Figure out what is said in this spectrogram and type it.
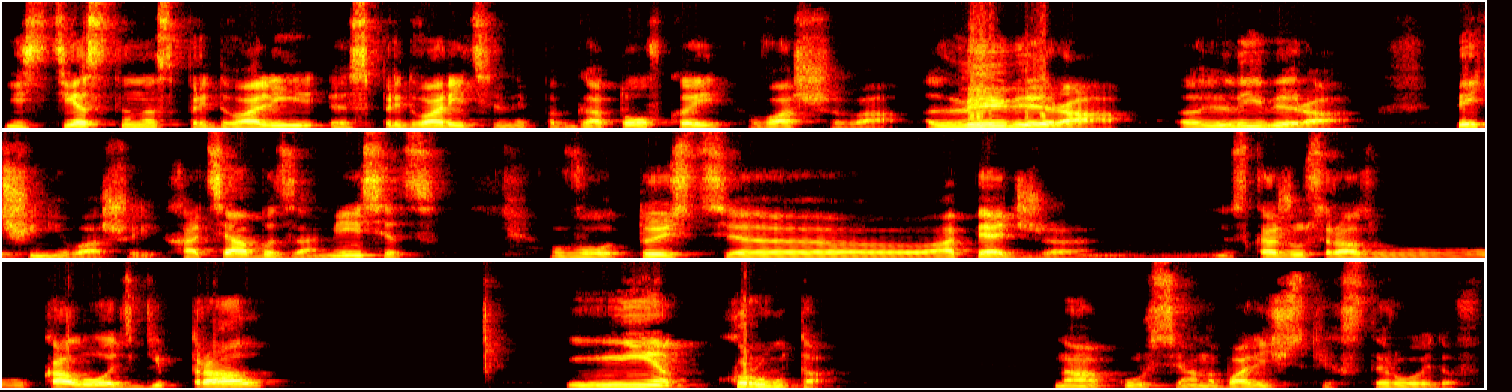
Естественно, с, предвали, с предварительной подготовкой вашего ливера, ливера, печени вашей хотя бы за месяц. Вот, то есть, э, опять же, скажу сразу, колоть гиптрал не круто на курсе анаболических стероидов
